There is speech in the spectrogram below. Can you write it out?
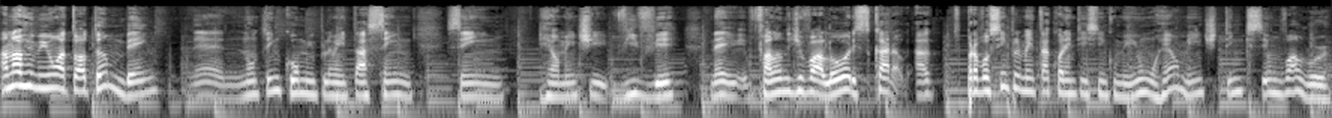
A 9001 atual também, né, não tem como implementar sem, sem realmente viver, né? Falando de valores, cara, para você implementar a 45001, realmente tem que ser um valor.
